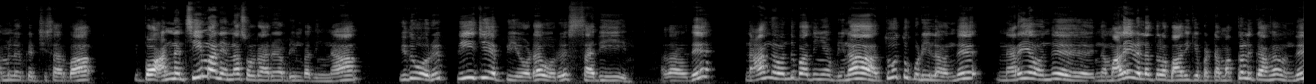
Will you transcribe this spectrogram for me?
தமிழர் கட்சி சார்பாக இப்போ அண்ணன் சீமான் என்ன சொல்கிறாரு அப்படின்னு பார்த்தீங்கன்னா இது ஒரு பிஜேபியோட ஒரு சதி. அதாவது நாங்கள் வந்து பார்த்தீங்க அப்படின்னா தூத்துக்குடியில் வந்து நிறைய வந்து இந்த மழை வெள்ளத்தில் பாதிக்கப்பட்ட மக்களுக்காக வந்து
